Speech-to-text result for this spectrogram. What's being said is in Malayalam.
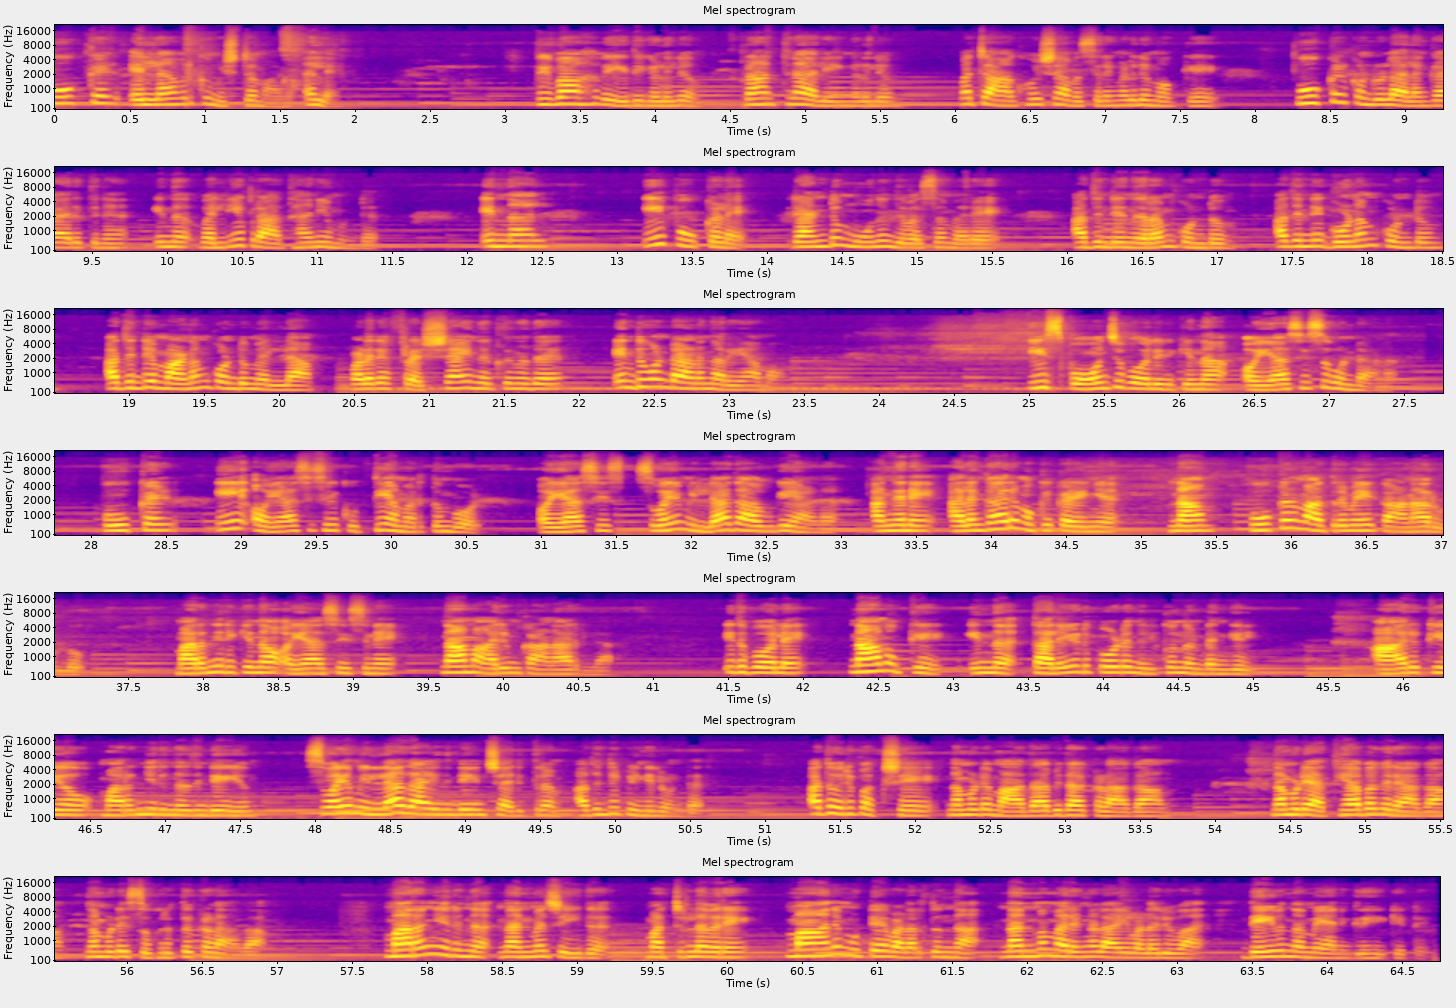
പൂക്കൾ എല്ലാവർക്കും ഇഷ്ടമാണ് അല്ലേ? വിവാഹവേദികളിലും പ്രാർത്ഥനാലയങ്ങളിലും മറ്റാഘോഷ അവസരങ്ങളിലുമൊക്കെ പൂക്കൾ കൊണ്ടുള്ള അലങ്കാരത്തിന് ഇന്ന് വലിയ പ്രാധാന്യമുണ്ട്. എന്നാൽ ഈ പൂക്കളെ രണ്ടും മൂന്നും ദിവസം വരെ അതിന്റെ നിറം കൊണ്ടും അതിന്റെ ഗുണം കൊണ്ടും അതിന്റെ മണം കൊണ്ടുമെല്ലാം വളരെ ഫ്രഷായി നിൽക്കുന്നത് എന്തുകൊണ്ടാണെന്നറിയാമോ? ഈ സ്പോഞ്ച് പോലിരിക്കുന്ന ഒയാസിസ് കൊണ്ടാണ്. പൂക്കൾ ഈ ഒയാസിസിൽ കുത്തിയമർത്തുമ്പോൾ ഒയാസിസ് സ്വയം ഇല്ലാതാവുകയാണ്. അങ്ങനെ അലങ്കാരമൊക്കെ കഴിഞ്ഞ് നാം പൂക്കൾ മാത്രമേ കാണാറുള്ളൂ. മറഞ്ഞിരിക്കുന്ന ഒയാസിസിനെ നാം ആരും കാണാറില്ല. ഇതുപോലെ നാം ഒക്കെ ഇന്ന് തലയെടുപ്പോടെ നിൽക്കുന്നുണ്ടെങ്കിൽ ആരൊക്കെയോ മറഞ്ഞിരുന്നതിന്റെയും സ്വയം ഇല്ലാതായതിന്റെയും ചരിത്രം അതിന്റെ പിന്നിലുണ്ട്. അതൊരു പക്ഷേ നമ്മുടെ മാതാപിതാക്കളാകാം നമ്മുടെ അധ്യാപകരാകാം നമ്മുടെ സുഹൃത്തുക്കളാകാം. മറഞ്ഞിരുന്ന് നന്മ ചെയ്ത് മറ്റുള്ളവരെ മാനമുട്ടെ വളർത്തുന്ന നന്മ മരങ്ങളായി വളരുവാൻ ദൈവം നമ്മെ അനുഗ്രഹിക്കട്ടെ.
